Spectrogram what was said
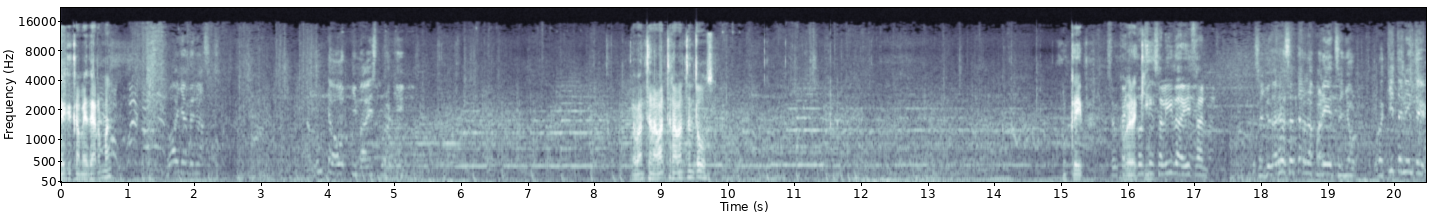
Hay que cambiar de arma. No hay amenazas. La ruta óptima es por aquí. Avancen, avancen, avancen todos. Ok, Es un a ver aquí. sin salida, Ethan. Les ayudaré a saltar la pared, señor. Por aquí, teniente.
